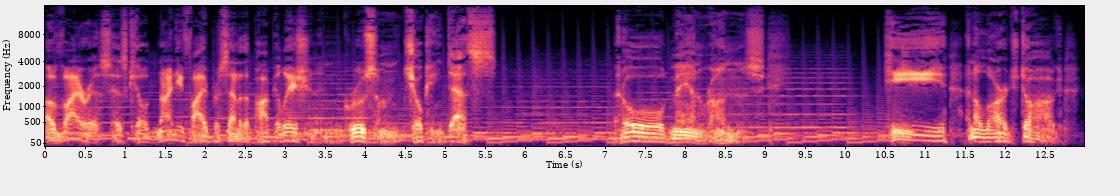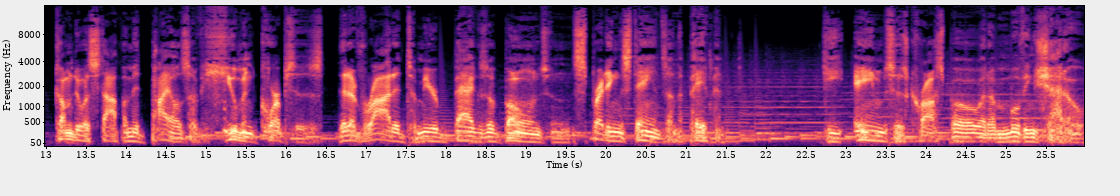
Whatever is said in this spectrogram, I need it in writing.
A virus has killed 95% of the population in gruesome, choking deaths. An old man runs. He and a large dog come to a stop amid piles of human corpses that have rotted to mere bags of bones and spreading stains on the pavement. He aims his crossbow at a moving shadow.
